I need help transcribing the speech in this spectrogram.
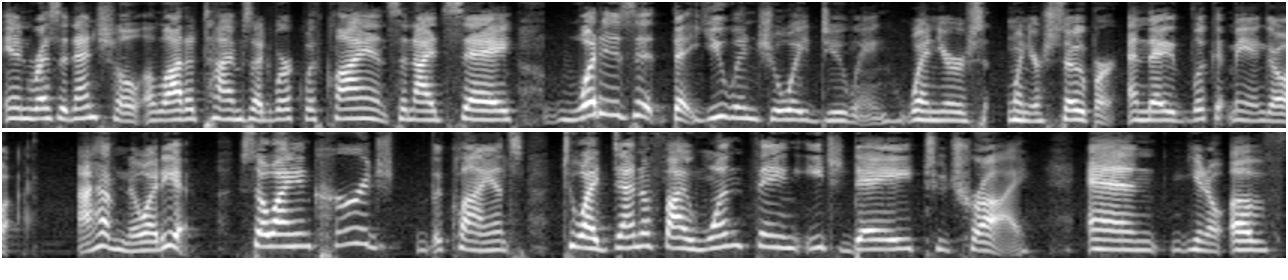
in residential, a lot of times I'd work with clients and I'd say, "What is it that you enjoy doing when you're when you're sober?" And they look at me and go, "I have no idea." So I encourage the clients to identify one thing each day to try. And, you know, of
